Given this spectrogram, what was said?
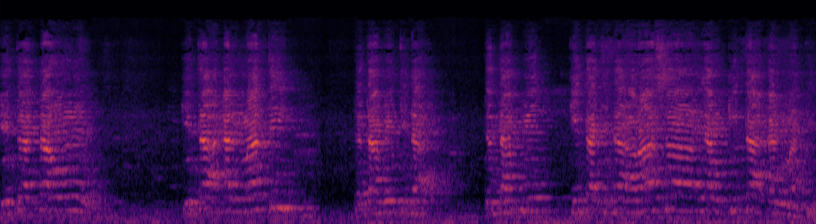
Kita tahu kita akan mati tetapi tidak tetapi kita tidak rasa yang kita akan mati.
